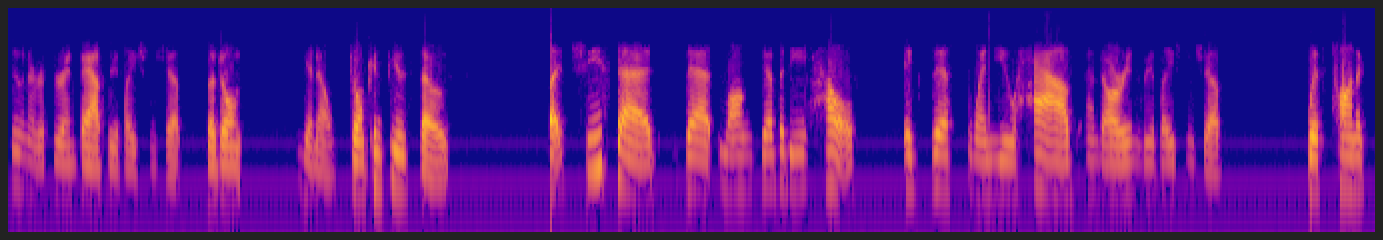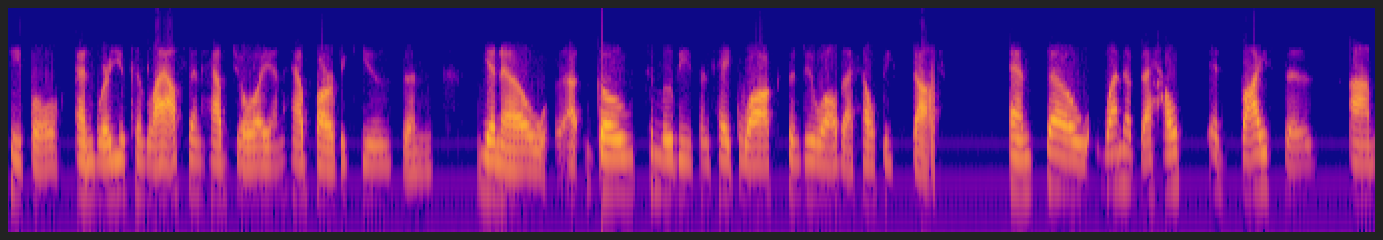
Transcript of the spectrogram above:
sooner if you're in bad relationships. So don't, you know, don't confuse those. But she said that longevity health exists when you have and are in relationships with tonic people and where you can laugh and have joy and have barbecues and you know uh, go to movies and take walks and do all that healthy stuff and so one of the health advices um,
